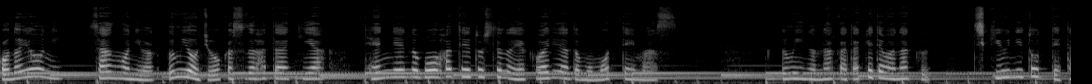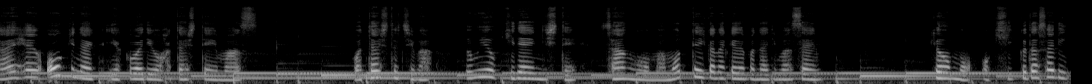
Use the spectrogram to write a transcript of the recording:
このようにサンゴには海を浄化する働きや天然の防波堤としての役割なども持っています。海の中だけではなく地球にとって大変大きな役割を果たしています私たちは海をきれいにしてサンゴを守っていかなければなりません今日もお聴きくださり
